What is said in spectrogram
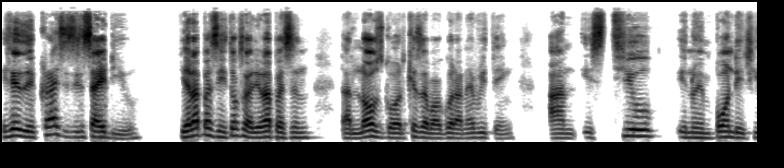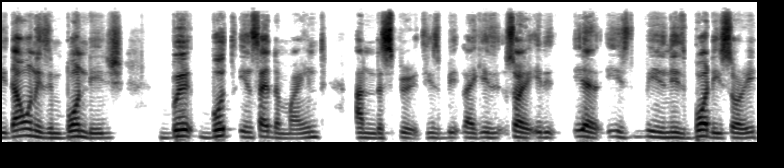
He says, if Christ is inside you, the other person, he talks about the other person that loves God, cares about God and everything, and is still you know in bondage. He, that one is in bondage, both inside the mind and the spirit. He's be, like he's sorry, it, yeah, he's in his body, sorry,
